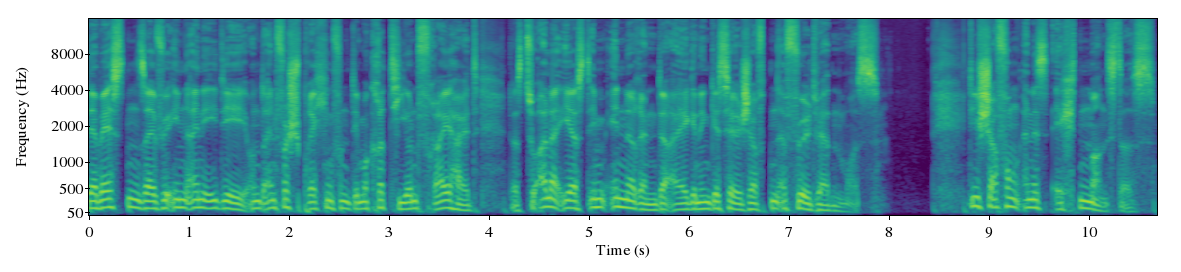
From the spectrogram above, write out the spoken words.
Der Westen sei für ihn eine Idee und ein Versprechen von Demokratie und Freiheit, das zuallererst im Inneren der eigenen Gesellschaften erfüllt werden muss. Die Schaffung eines echten Monsters.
